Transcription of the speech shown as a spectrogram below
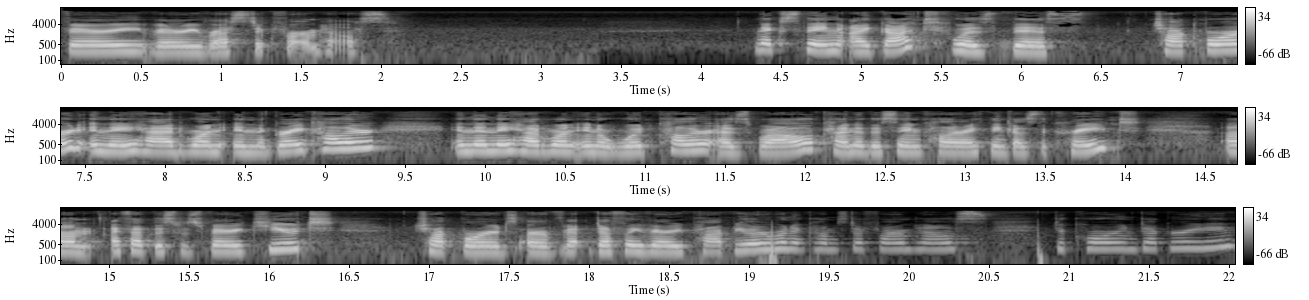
very, very rustic farmhouse. Next thing I got was this chalkboard and they had one in the gray color and then they had one in a wood color as well, kind of the same color I think as the crate. Um, I thought this was very cute. Chalkboards are definitely very popular when it comes to farmhouse decor and decorating.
